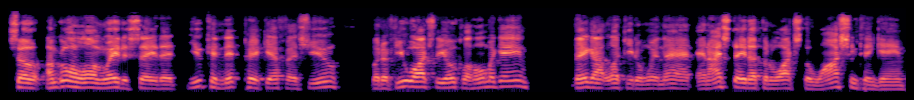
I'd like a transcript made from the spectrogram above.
So I'm going a long way to say that you can nitpick FSU, but if you watch the Oklahoma game, they got lucky to win that. And I stayed up and watched the Washington game.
